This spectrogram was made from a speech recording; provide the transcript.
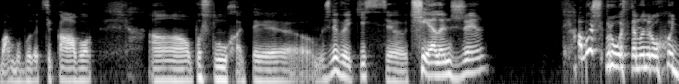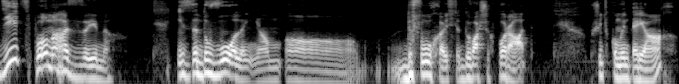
вам би було цікаво а, послухати. Можливо, якісь е, челенджі. Або ж просто Монро ходіть по магазинах. І з задоволенням о, дослухаюся до ваших порад. Пишіть в коментарях.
